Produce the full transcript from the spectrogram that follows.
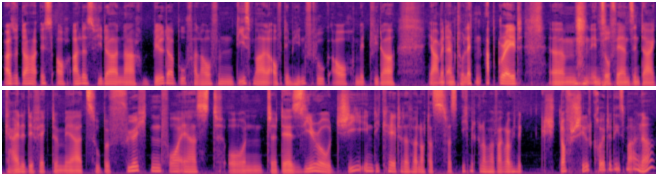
also da ist auch alles wieder nach Bilderbuch verlaufen. Diesmal auf dem Hinflug auch mit wieder, ja, mit einem Toiletten-Upgrade. Ähm, insofern sind da keine Defekte mehr zu befürchten vorerst. Und äh, der Zero-G-Indicator, das war noch das, was ich mitgenommen habe, war, glaube ich, eine Stoffschildkröte diesmal, ne?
